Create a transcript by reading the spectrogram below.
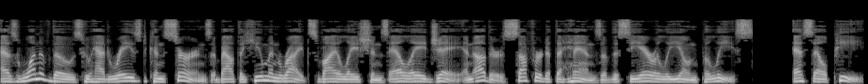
as one of those who had raised concerns about the human rights violations LAJ and others suffered at the hands of the Sierra Leone police, SLP,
